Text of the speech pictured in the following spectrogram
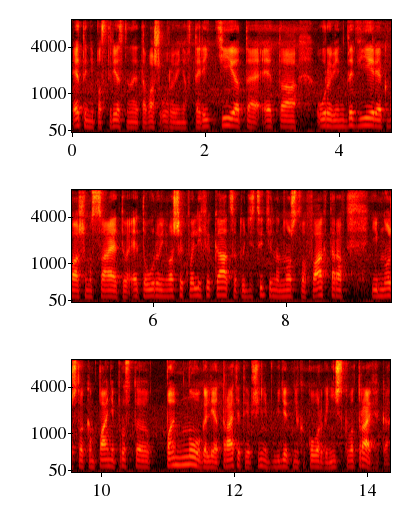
Это непосредственно это ваш уровень авторитета, это уровень доверия к вашему сайту, это уровень вашей квалификации, тут действительно множество факторов и множество компаний просто по много лет тратят и вообще не видят никакого органического трафика.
